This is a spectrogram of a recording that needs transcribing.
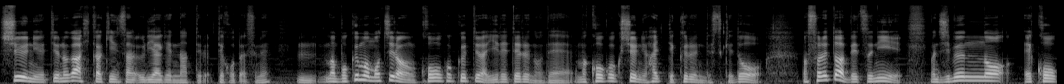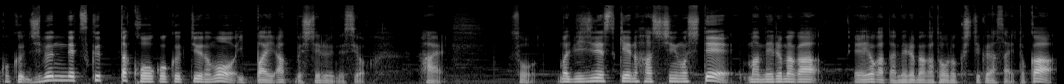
収入っていうのがヒカキンさん売り上げになってるってことですね。うん。まあ僕ももちろん広告っていうのは入れてるので、まあ広告収入入ってくるんですけど、まあそれとは別に、まあ、自分の広告、自分で作った広告っていうのもいっぱいアップしてるんですよ。はい。そう。まあビジネス系の発信をして、まあメルマガ、えーよかったらメルマガ登録してくださいとか、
